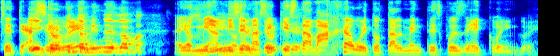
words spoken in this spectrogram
Se te hace, Y creo que también es la... a mí, a mí se me hace que, está baja, güey, totalmente después de Echoing, güey.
